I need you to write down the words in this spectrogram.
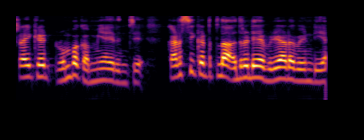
ஸ்ட்ரைக் ரேட் ரொம்ப கம்மியாக இருந்துச்சு கடைசி கட்டத்தில் அதிரடியாக விளையாட விளையாட வேண்டிய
